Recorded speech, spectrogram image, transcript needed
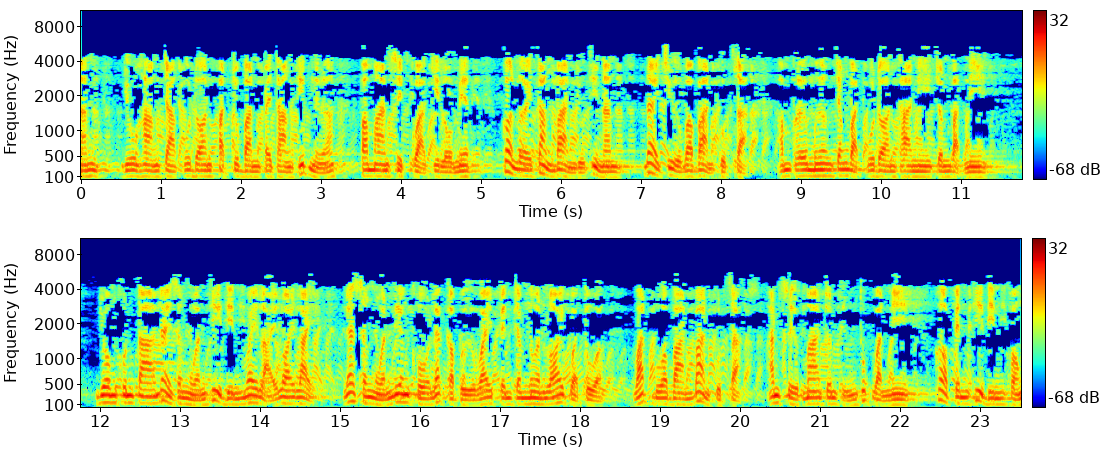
นั้นอยู่ห่างจากอุดรปัจจุบันไปทางทิศเหนือประมาณสิบกว่ากิโลเมตร ก็เลยตั้งบ้านอยู่ที่นั้น ได้ชื่อว่าบ้านกุศะอำเภอเมืองจังหวัดอุดรธานีจนบัดนี้ โยมคุณตาได้สงวนที่ดินไว้หลายร้อยไร่ และสงวนเลี้ยงโคและกระบือไว้เป็นจำนวนร้อยกว่าตัว วัดบัวบานบ้านกุศะอันสืบมาจนถึงทุกวันนี้ ก็เป็นที่ดินของ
